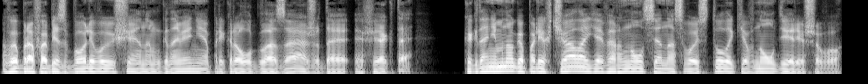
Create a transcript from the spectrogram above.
Выбрав обезболивающее, на мгновение прикрыл глаза, ожидая эффекта. Когда немного полегчало, я вернулся на свой стул и кивнул Дерешеву.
